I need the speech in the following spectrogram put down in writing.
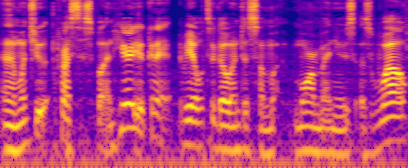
And then once you press this button here, you're gonna be able to go into some more menus as well.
